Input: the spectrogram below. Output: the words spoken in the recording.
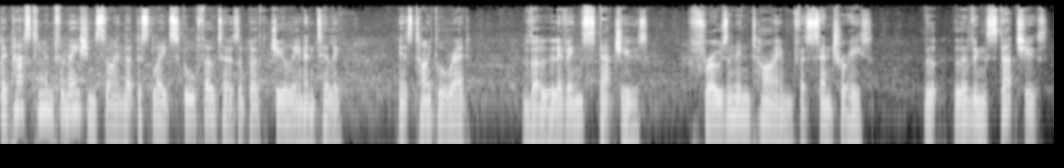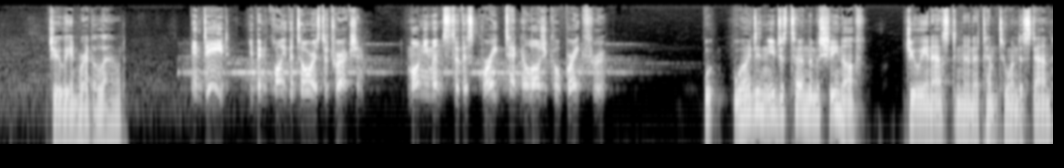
They passed an information sign that displayed school photos of both Julian and Tilly. Its title read, The Living Statues, Frozen in Time for Centuries. The living statues? Julian read aloud. Indeed, you've been quite the tourist attraction. Monuments to this great technological breakthrough. W- why didn't you just turn the machine off? Julian asked in an attempt to understand.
